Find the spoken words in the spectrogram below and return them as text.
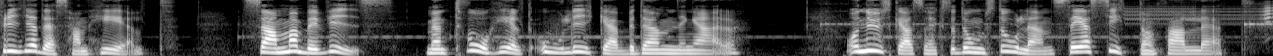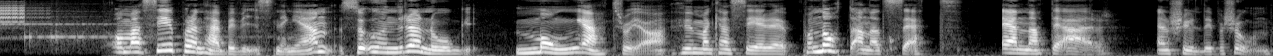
friades han helt. Samma bevis, men två helt olika bedömningar. Och nu ska alltså Högsta domstolen säga sitt om fallet. Om man ser på den här bevisningen så undrar nog många, tror jag, hur man kan se det på något annat sätt än att det är en skyldig person.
